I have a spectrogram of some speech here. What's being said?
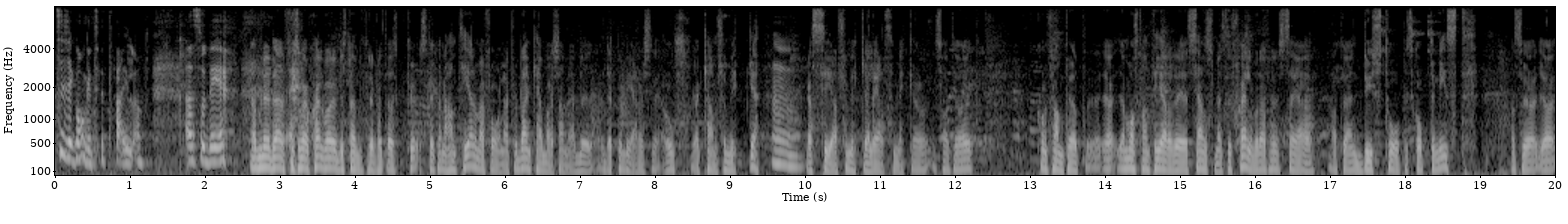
tio gånger till Thailand. Alltså det... Ja, men det är därför som jag själv har bestämt mig för det, för att jag ska kunna hantera de här frågorna. För ibland kan jag bara känna att jag blir deprimerad och känner, jag kan för mycket. Mm. Jag ser för mycket, jag läser för mycket. Så att jag kommit fram till att jag, jag måste hantera det känslomässigt själv och därför säger jag att jag är en dystopisk optimist. Alltså jag, jag,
